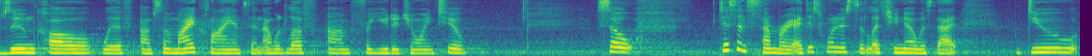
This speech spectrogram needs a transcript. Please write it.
Zoom call with um, some of my clients, and I would love um, for you to join too. So, just in summary, I just wanted to let you know is that do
